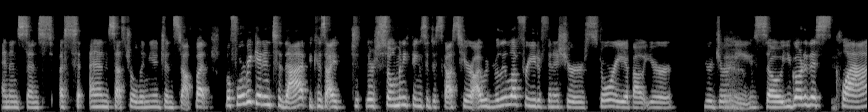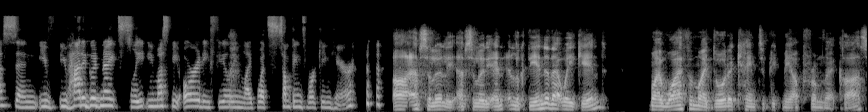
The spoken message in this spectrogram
and ancestral lineage and stuff. But before we get into that, because I there's so many things to discuss here, I would really love for you to finish your story about your your journey. So you go to this class and you've you've had a good night's sleep. You must be already feeling like what's something's working here. oh, absolutely, absolutely. And, and look, at the end of that weekend, my wife and my daughter came to pick me up from that class.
